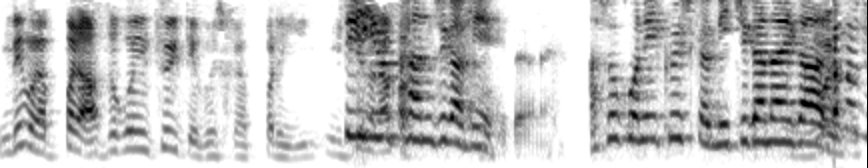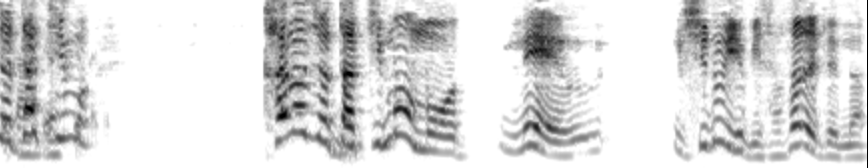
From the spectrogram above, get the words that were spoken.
でもやっぱりあそこについていくしかやっぱり道っていう感じが見えてたよね。あそこに行くしか道がないガールズって感じがしてた。けど。彼女たちももうね、う後ろ指刺されてるのは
